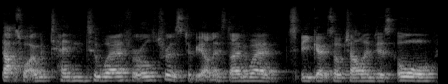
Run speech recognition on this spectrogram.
that's what I would tend to wear for ultras. To be honest, I'd wear speed goats or challengers, or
